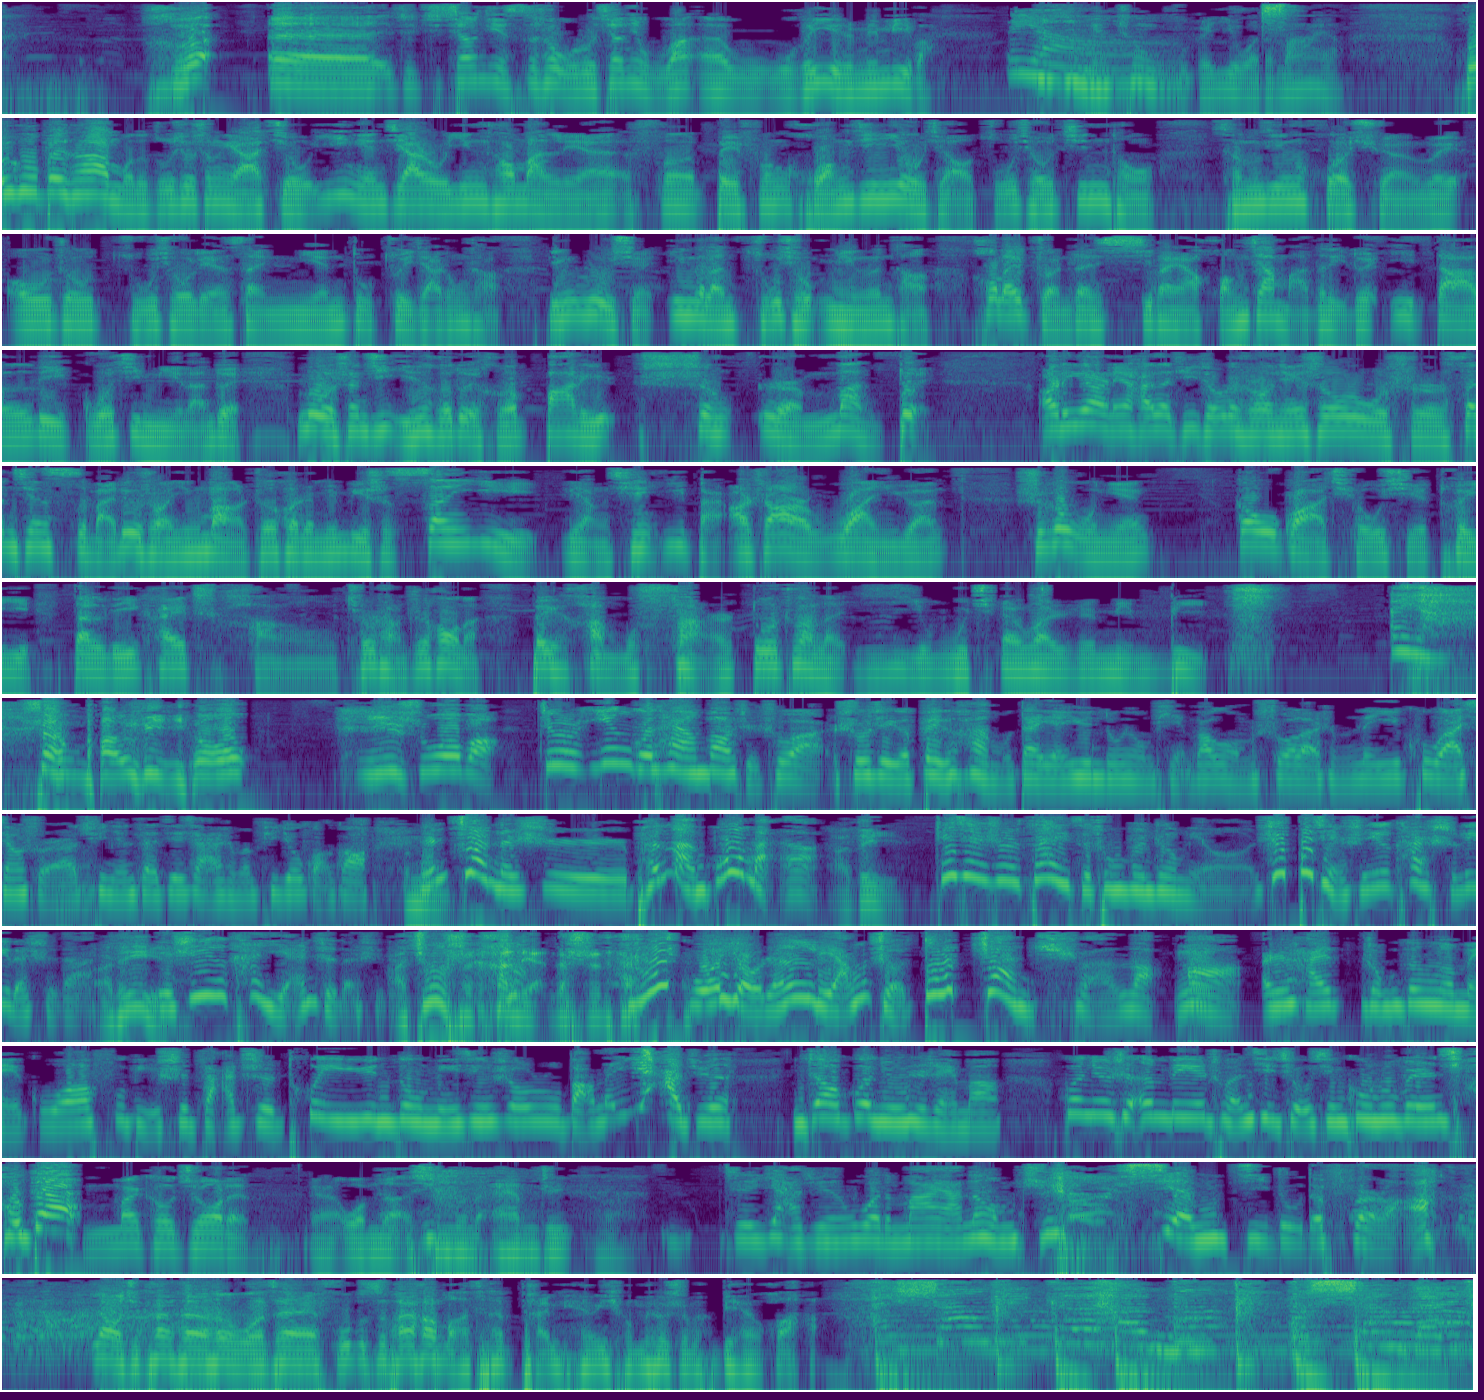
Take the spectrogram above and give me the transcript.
和呃，这这将近四舍五入将近五万呃五五个亿人民币吧。哎呀一年挣五个亿，我的妈呀！回顾贝克汉姆的足球生涯，九一年加入英超曼联，封被封黄金右脚、足球金童，曾经获选为欧洲足球联赛年度最佳中场，并入选英格兰足球名人堂。后来转战西班牙皇家马德里队、意大利国际米兰队、洛杉矶银河队和巴黎圣日耳曼队。二零一二年还在踢球的时候，年收入是三千四百六十万英镑，折合人民币是三亿两千一百二十二万元。时隔五年，高挂球鞋退役，但离开场球场之后呢，贝克汉姆反而多赚了一亿五千万人民币。哎呀，上榜理由，你说吧。就是英国《太阳报》指出啊，说这个贝克汉姆代言运动用品，包括我们说了什么内衣裤啊、香水啊，去年在接下什么啤酒广告，嗯人赚的是盆满钵满啊。啊，对这件事再一次充分证明，这不仅是一个看实力的时代，啊对也是一个看颜值的时代。啊，就是看脸的时代。如果有人两者都占全了、嗯啊，人还荣登了美国《富比士》杂志退役运动明星收入榜的亚军。你知道冠军是谁吗？冠军是 NBA 传奇球星空中飞人乔丹。Michael Jordan，哎，我们的 心中的 MJ 是吧？这亚军，我的妈呀！那我们只有羡慕嫉妒的份儿了啊！让我去看看我在福布斯排行榜的排名有没有什么变化。爱上贝克汉姆，我想带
